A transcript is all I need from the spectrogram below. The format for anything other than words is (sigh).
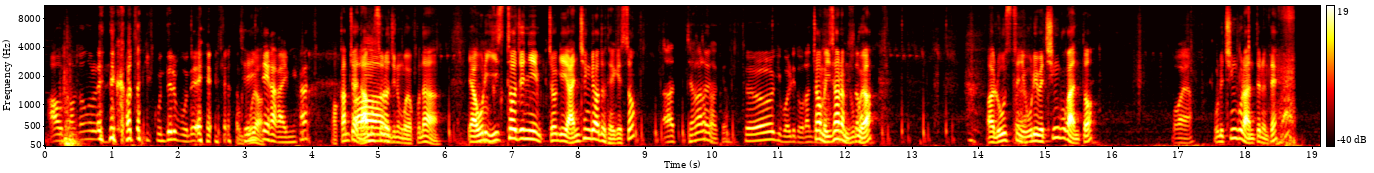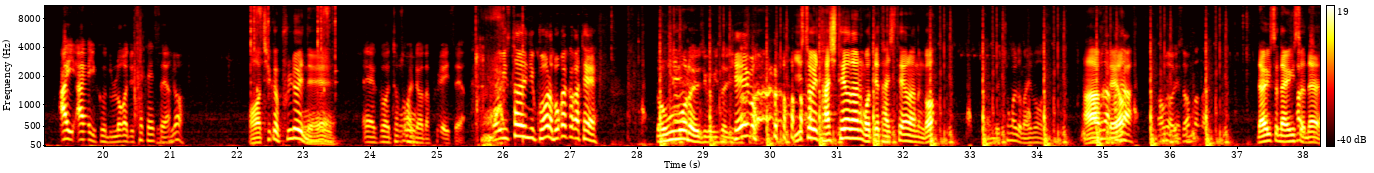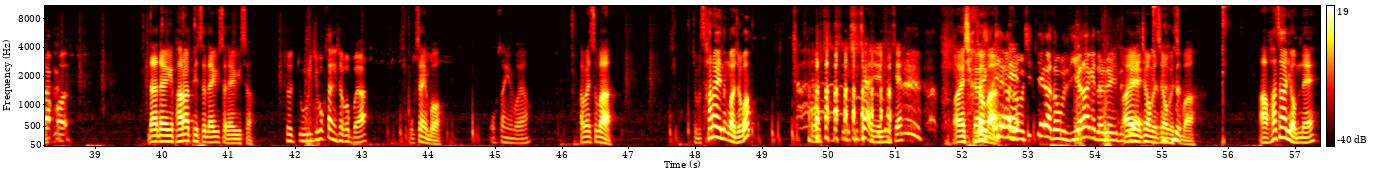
아우 깜짝 놀랐네 (laughs) 갑자기 군대를 보내 어, 제 뭐야? 1대가 가입니까? 어, 깜짝이야 나무 아. 쓰러지는 거였구나. 야 우리 이스터즈님 저기 안 챙겨와도 되겠어? 아 제가 알아서 할게요 저기 멀리 노란 잠깐만 이 사람 누구야? 아 로스트님 우리 왜 친구가 안 떠? 뭐가요? 우리 친구를 안 뜨는데? 아이 아이 그거 눌러가지고 체크했어요 뭐야? 아 체크가 풀려있네. 예 그거 접속할 오. 때마다 풀려 있어요 어 이스타님 구하러 못 갈 것 같아. 너무 멀어요 지금 이 소리 개멀. 이스터즈 다시 태어나는 거 어때? 다시 태어나는 거? 근데 총알도 많이 먹었네 아 그래요? 아무나 어디 있어? 금방 가요. 나 여기 있어 나 여기 있어 나나 딱, 어, 나 여기 바로 앞에 있어 나 여기 있어 나 여기 있어. 저 우리 집 옥상에 저거 뭐야? 옥상에 뭐? 옥상에 뭐야? 가만 있어봐. 좀 살아있는 거야 저거? 저거 시, 시, 시체 아니에요 시체? 아 야, 잠깐만. 시체가 너무 시체가 너무 리얼하게 널려 있는데. 아 예, 잠깐만 잠깐만 있어봐. 아 화살이 없네.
